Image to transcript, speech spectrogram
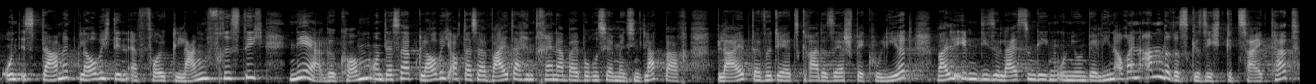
und ist damit, glaube ich, den Erfolg langfristig näher gekommen. Und deshalb glaube ich auch, dass er weiterhin Trainer bei Borussia Mönchengladbach bleibt bleibt, da wird ja jetzt gerade sehr spekuliert, weil eben diese Leistung gegen Union Berlin auch ein anderes Gesicht gezeigt hat.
